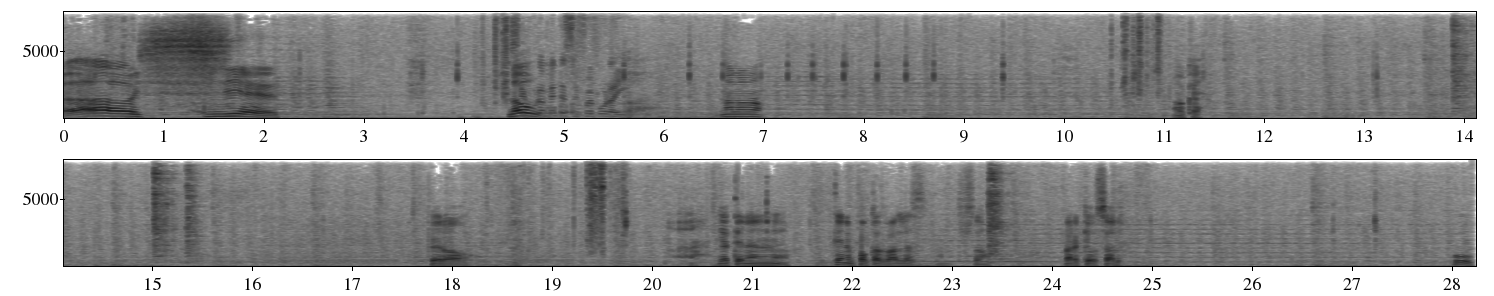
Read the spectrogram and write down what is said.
Oh, shit. No, Seguramente se fue por ahí. no, no, no. Ok. Pero ah, ya tienen tienen pocas balas, ¿no? So, ¿para qué usarlo? Uh.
